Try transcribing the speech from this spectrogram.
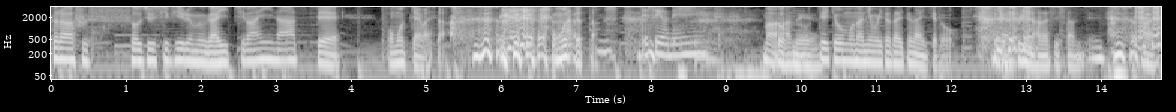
たらフッ素樹脂フィルムが一番いいなって思っちゃいました。思っちゃった。ですよね。まあ、ねあの提供も何もいただいてないけど、じゃあフリーの話したんで、はい。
